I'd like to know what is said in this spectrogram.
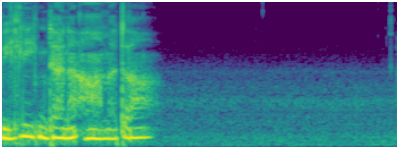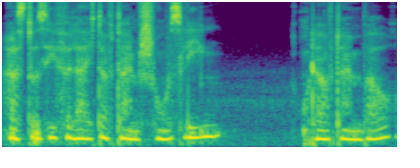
Wie liegen deine Arme da? Hast du sie vielleicht auf deinem Schoß liegen oder auf deinem Bauch?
